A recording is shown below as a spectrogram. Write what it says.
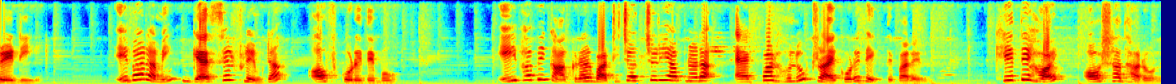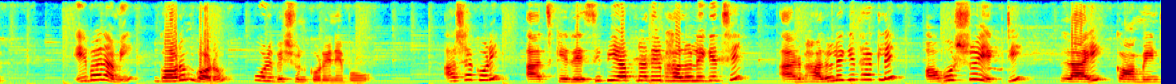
রেডি এবার আমি গ্যাসের ফ্লেমটা অফ করে দেব। এইভাবে কাঁকড়ার বাটি চচ্চড়ি আপনারা একবার হলেও ট্রাই করে দেখতে পারেন। খেতে হয় অসাধারণ। এবার আমি গরম গরম পরিবেশন করে নেব। আশা করি আজকের রেসিপি আপনাদের ভালো লেগেছে। আর ভালো লেগে থাকলে অবশ্যই একটি like comment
